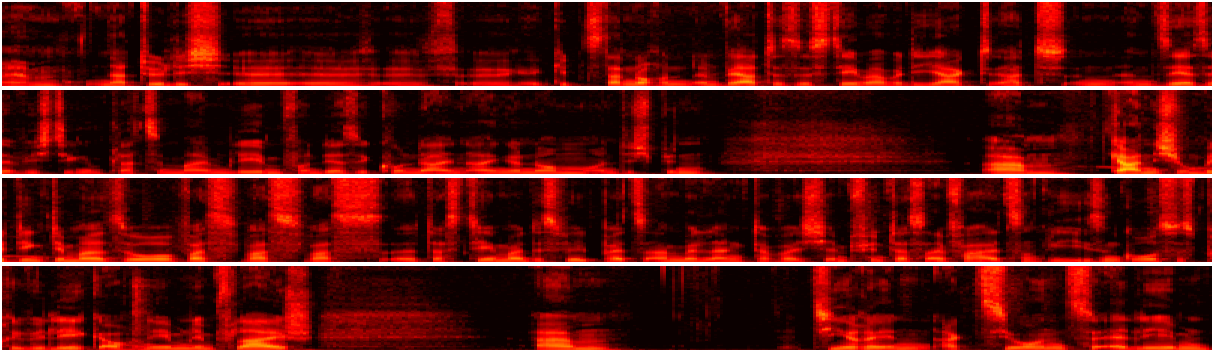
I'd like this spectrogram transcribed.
ähm, natürlich äh, äh, äh, gibt es dann noch ein, ein Wertesystem, aber die Jagd hat einen, einen sehr, sehr wichtigen Platz in meinem Leben von der Sekunde ein eingenommen und ich bin ähm, gar nicht unbedingt immer so, was, was, was äh, das Thema des Wildbretts anbelangt, aber ich empfinde das einfach als ein riesengroßes Privileg, auch neben dem Fleisch. Ähm, Tiere in Aktionen zu erleben,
